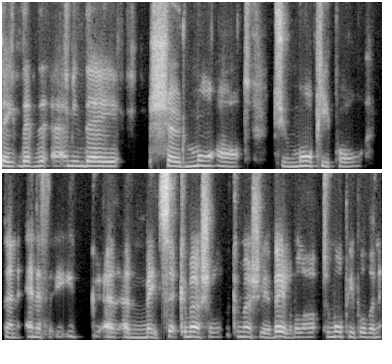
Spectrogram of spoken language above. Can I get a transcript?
They, they, they, I mean, they showed more art to more people than anything and, and made commercial commercially available art to more people than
